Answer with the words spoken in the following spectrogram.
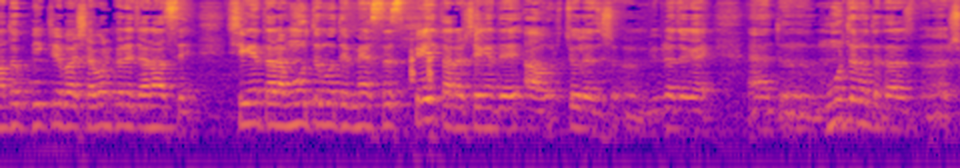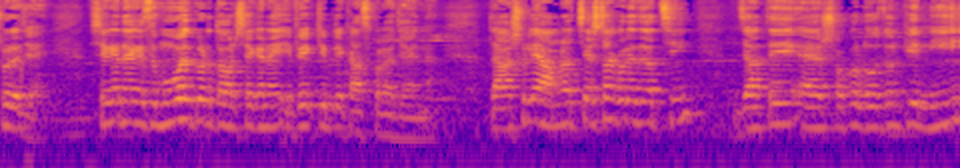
মাদক বিক্রি বা সেবন করে জানা আছে, সেখানে তারা মুহূর্তের মধ্যে মেসেজ পেয়ে তারা সেখানে থেকে চলে বিভিন্ন জায়গায় মুহূর্তের মধ্যে তারা সরে যায়। সেখানে দেখা গেছে মোবাইল করে তখন সেখানে ইফেক্টিভলি কাজ করা যায় না। তা আসলে আমরা চেষ্টা করে যাচ্ছি যাতে সকল লোকজনকে নিয়ে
